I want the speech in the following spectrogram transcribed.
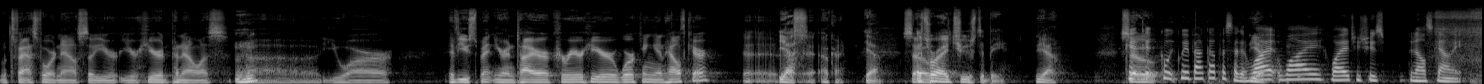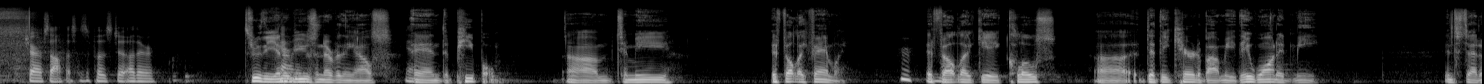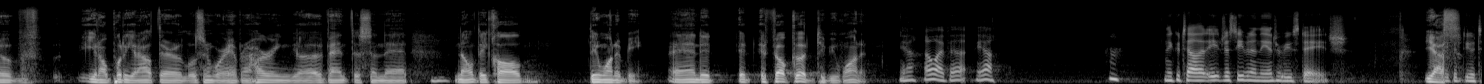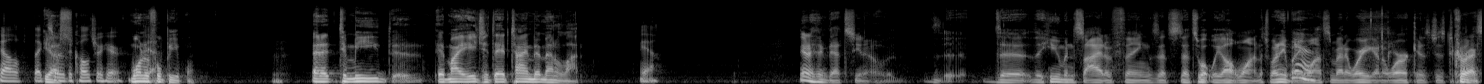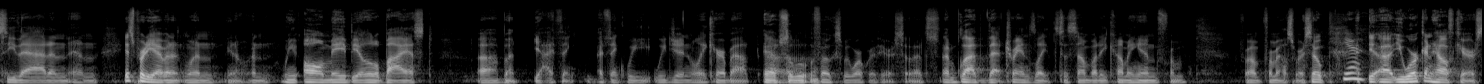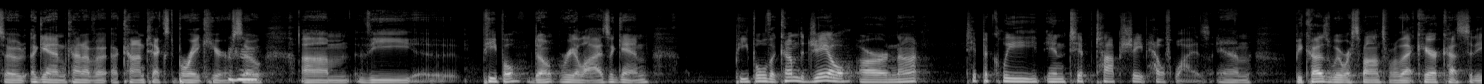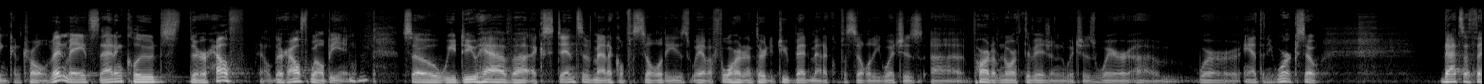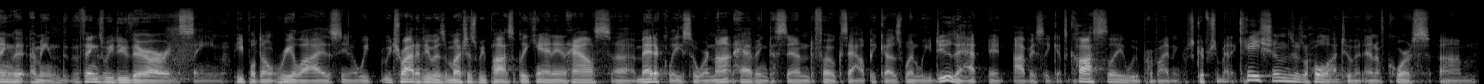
let's fast forward now. So you're you're here in Pinellas. Mm-hmm. Uh, you are. Have you spent your entire career here working in healthcare? Uh, Yes. Okay. Yeah. So- That's where I choose to be. Yeah. So can, can we- can we back up a second? Yeah. Why why why did you choose Pinellas County Sheriff's Office as opposed to other? Through the interviews and everything else Yeah. and the people, um, to me, it felt like family. Hmm. It felt like a close, uh, that they cared about me. They wanted me instead of, you know, putting it out there, listen, we're having a hiring uh, event, this and that. Mm-hmm. No, they called, they wanted me. And it, it, it felt good to be wanted. Yeah. Oh, I bet. Yeah. Hmm. You could tell it e- just even in the interview stage. You Yes. could, you could tell like sort of the culture here. Wonderful Yeah. people. And it, to me, uh, at my age at that time, it meant a lot. Yeah. And I think that's you know the the the human side of things. That's that's what we all want. That's what anybody Yeah. wants, no matter where you're going to work. Is just to kind of see that, and and it's pretty evident when you know, and we all may be a little biased, uh, but yeah, I think I think we we genuinely care about uh, Absolutely. the folks we work with here. So that's I'm glad that that translates to somebody coming in from. From, from elsewhere. So, Yeah. uh, you work in healthcare. So, again, kind of a, a context break here. So, um, the uh, people don't realize, again, people that come to jail are not typically in tip top shape health wise. And because we're responsible for that care, custody, and control of inmates, that includes their health, their health well being. So we do have uh, extensive medical facilities. We have a 432 bed medical facility, which is uh, part of North Division, which is where um, where Anthony works. So that's a thing that I mean, the things we do there are insane. People don't realize, you know, we, we try to do as much as we possibly can in house uh, medically, so we're not having to send folks out because when we do that, it obviously gets costly. We're providing prescription medications. There's a whole lot to it, and of course, um,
